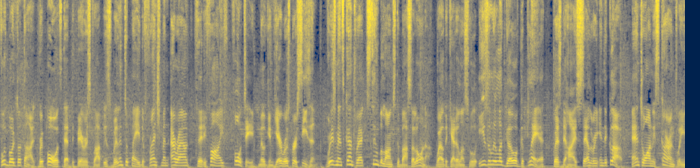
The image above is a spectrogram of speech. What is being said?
Futbol Total reports that the Paris club is willing to pay the Frenchman around 35-40 million euros per season. Griezmann's contract still belongs to Barcelona, while the Catalans will will easily let go of the player who has the highest salary in the club. Antoine is currently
